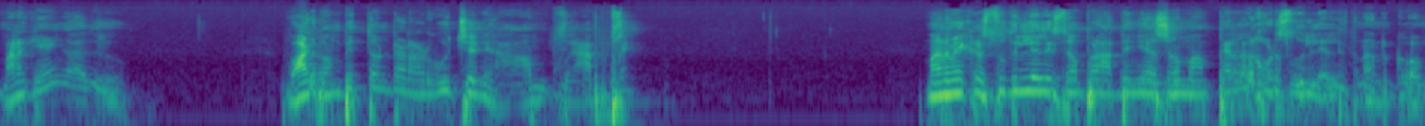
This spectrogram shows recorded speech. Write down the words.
మనకేం కాదు. వాడు పంపిస్తుంటాడు ఆడు కూర్చొని. మనం ఇక్కడ స్థుతులు చెల్లిస్తాం ప్రార్థన చేస్తాం మా పిల్లలు కూడా స్థుతులు చెల్లిస్తున్నాం అనుకో.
